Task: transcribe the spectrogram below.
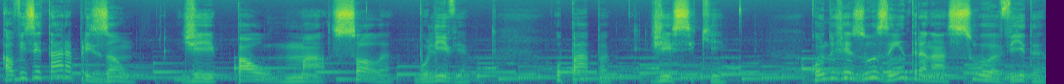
Ao visitar a prisão de Palmasola, Bolívia, o Papa disse que quando Jesus entra na sua vida,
